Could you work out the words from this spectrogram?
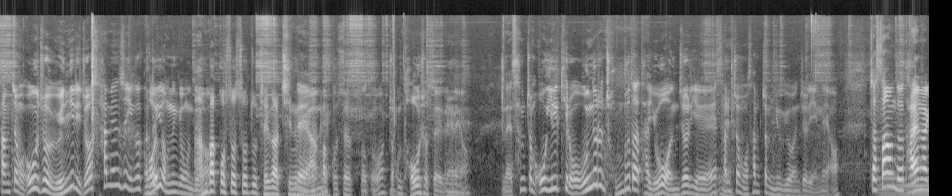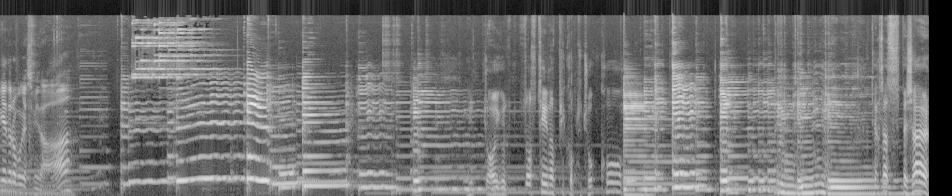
3.5. 오, 저 웬일이죠? 3연승 이거 아, 거의 없는 경우인데요. 안 바꿨었어도 제가 지는 네, 거예요. 안 바꿨었어도 조금 더 오셨어야 됐네요. 네, 3.51kg. 오늘은 전부 다 다 요 언저리에 3.5, 3.6 요 언저리에 있네요. 자, 사운드 다양하게 들어보겠습니다. 이- 어 이거 sustainer 픽업도 좋고. 텍사스 스페셜.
